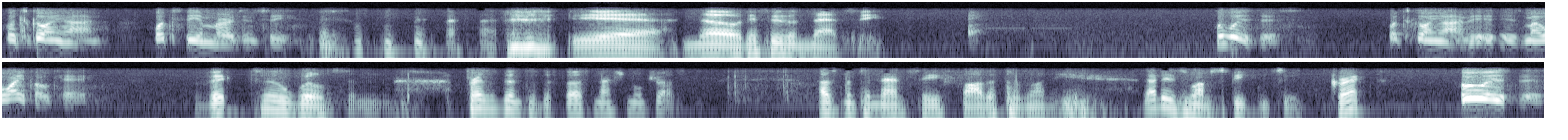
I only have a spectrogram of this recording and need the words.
What's going on? What's the emergency? yeah, no, this isn't Nancy. Who is this? What's going on? Is my wife okay? Victor Wilson, president of the First National Trust, husband to Nancy, father to Ronnie. That is who I'm speaking to, correct? Who is this?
